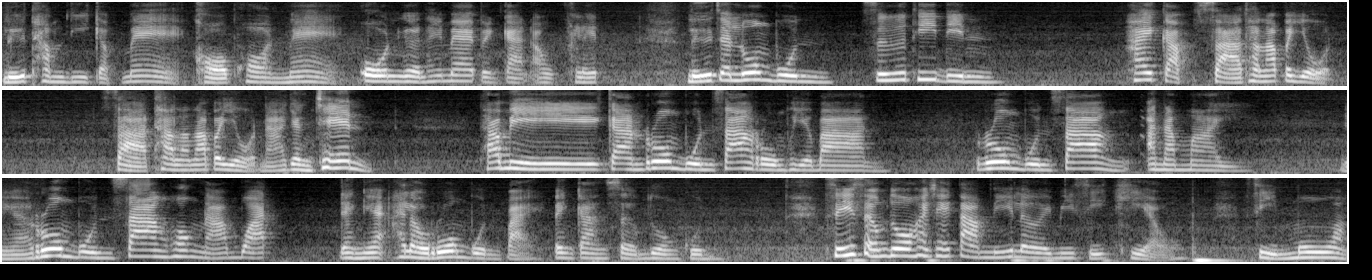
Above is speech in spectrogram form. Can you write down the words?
หรือทำดีกับแม่ ขอพรแม่ โอนเงินให้แม่เป็นการเอาเคล็ด หรือจะร่วมบุญซื้อที่ดินให้กับสาธารณประโยชน์ สาธารณประโยชน์นะ อย่างเช่น ถ้ามีการร่วมบุญสร้างโรงพยาบาล ร่วมบุญสร้างอนามัยเนี่ยร่วมบุญสร้างห้องน้ำวัด อย่างเงี้ยให้เราร่วมบุญไป เป็นการเสริมดวงคุณ สีเสริมดวงให้ใช้ตามนี้เลยมีสีเขียว สีม่วง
